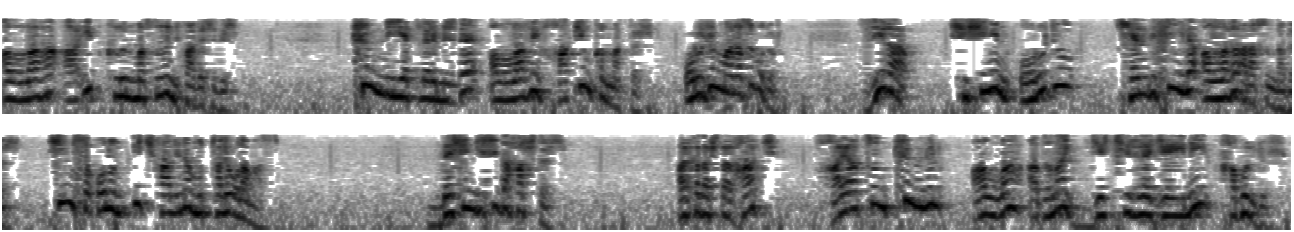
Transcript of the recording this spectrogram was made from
Allah'a ait kılınmasının ifadesidir. Tüm niyetlerimizde Allah'ı hakim kılmaktır. Orucun manası budur. Zira kişinin orucu kendisiyle Allah'ı arasındadır. Kimse onun iç haline muttali olamaz. Beşincisi de haçtır. Arkadaşlar hac, hayatın tümünün Allah adına geçirileceğini kabuldür.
